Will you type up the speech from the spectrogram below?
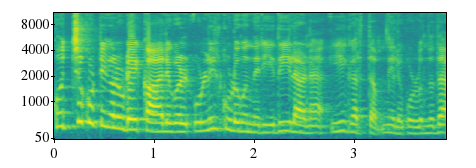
കൊച്ചുകുട്ടികളുടെ കാലുകൾ ഉള്ളിൽ കുടുങ്ങുന്ന രീതിയിലാണ് ഈ ഗർത്തം നിലകൊള്ളുന്നത്.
